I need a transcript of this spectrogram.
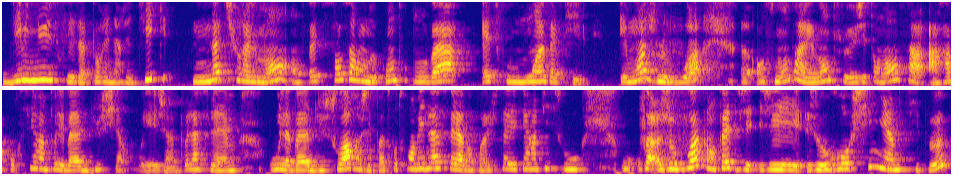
diminue ces apports énergétiques, naturellement, en fait, sans s'en rendre compte, on va être moins actif. Et moi, je le vois. Euh, en ce moment, par exemple, j'ai tendance à, raccourcir un peu les balades du chien. Vous voyez, j'ai un peu la flemme. Ou la balade du soir, j'ai pas trop trop envie de la faire, donc on va juste aller faire un pissou. Ou, enfin, je vois qu'en fait, je rechigne un petit peu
